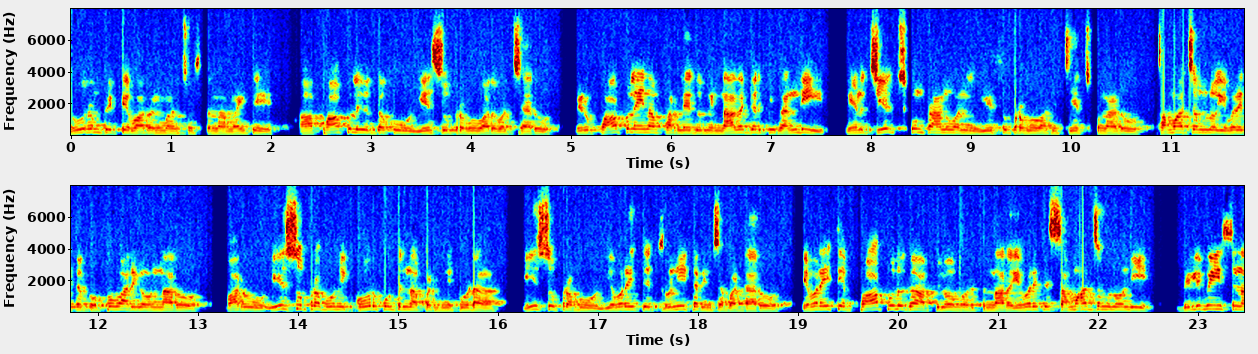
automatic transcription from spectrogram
దూరం పెట్టేవారు అని మనం చూస్తున్నాం. అయితే ఆ పాపుల యుద్ధకు యేసు ప్రభు వారు వచ్చారు. మీరు పాపులైనా పర్లేదు మీరు నా దగ్గరికి రండి నేను చేర్చుకుంటాను అని యేసు ప్రభు వారిని చేర్చుకున్నాడు. సమాజంలో ఎవరైతే గొప్పవారిగా ఉన్నారో వారు యేసు ప్రభుని కోరుకుంటున్నప్పటికీ కూడా యేసు ప్రభు ఎవరైతే తృణీకరించబడ్డారో ఎవరైతే పాపులుగా పిలువబడుతున్నారో ఎవరైతే సమాజంలోని వెలివేసిన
